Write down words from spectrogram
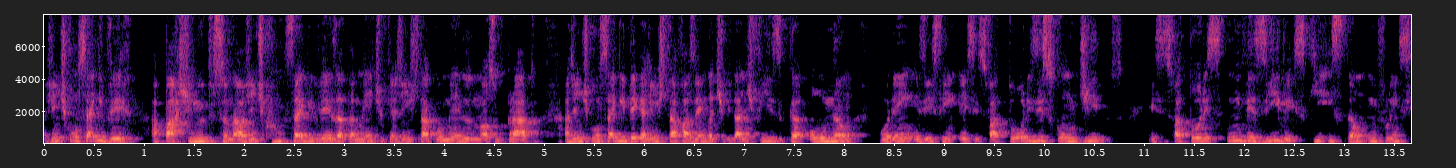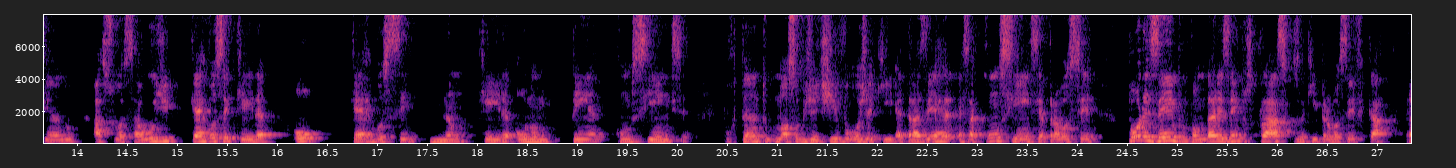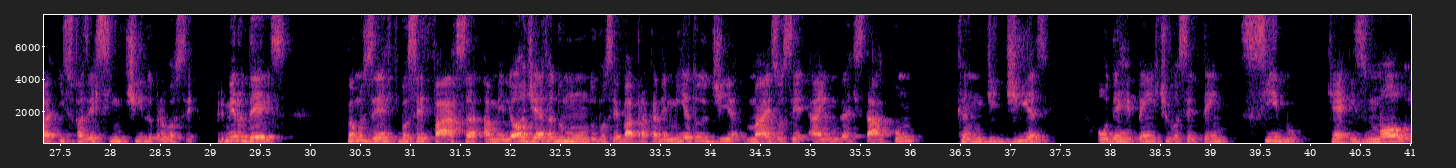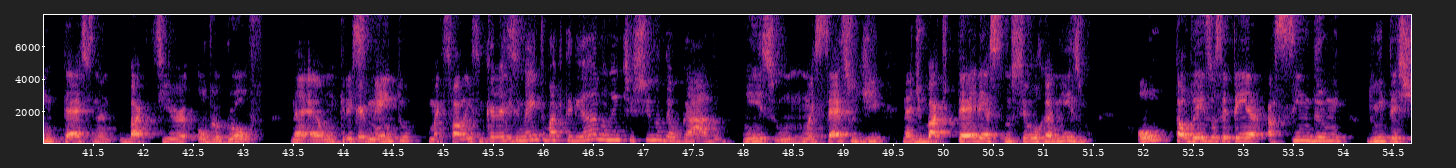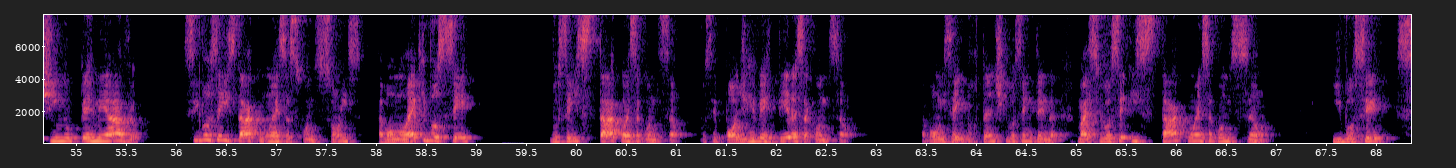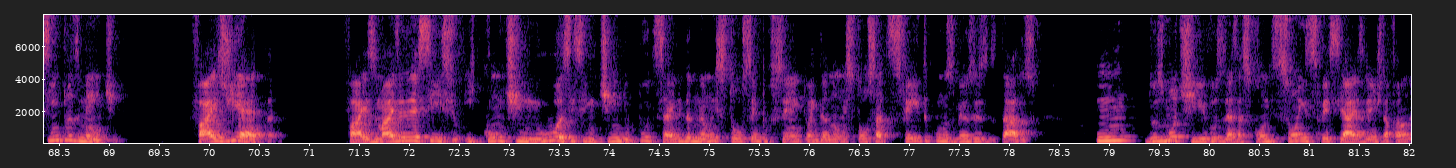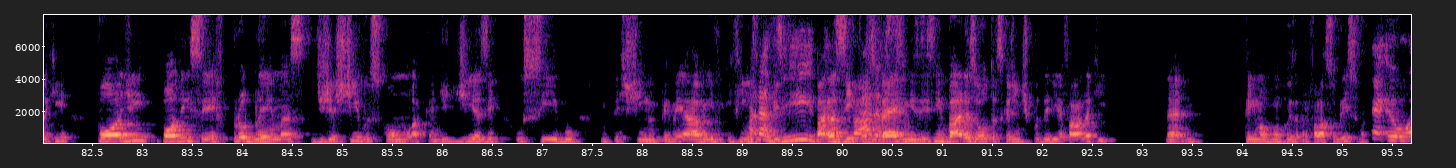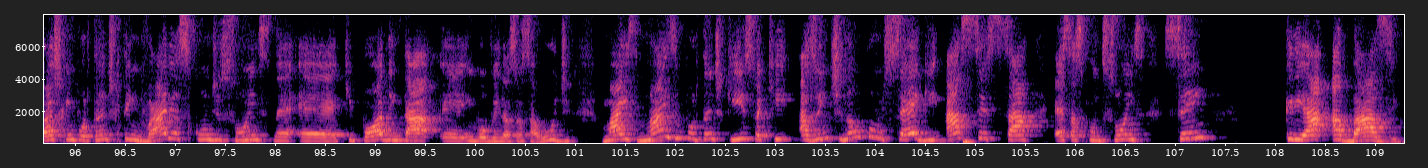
A gente consegue ver a parte nutricional, a gente consegue ver exatamente o que a gente está comendo no nosso prato, a gente consegue ver que a gente está fazendo atividade física ou não. Porém, existem esses fatores escondidos, esses fatores invisíveis que estão influenciando a sua saúde, quer você queira ou quer você não queira ou não tenha consciência. Portanto, nosso objetivo hoje aqui é trazer essa consciência para você por exemplo, vamos dar exemplos clássicos aqui para você ficar, para isso fazer sentido para você. Primeiro deles, vamos dizer que você faça a melhor dieta do mundo, você vá para academia todo dia, mas você ainda está com candidíase. Ou de repente você tem SIBO, que é Small Intestinal Bacterial Overgrowth, né? É um crescimento, como é que se fala isso? Crescimento bacteriano no intestino delgado. Isso, um, um excesso de, né, de bactérias no seu organismo. Ou talvez você tenha a síndrome do intestino permeável. Se você está com essas condições, tá bom? Não é que você você está com essa condição. Você pode reverter essa condição. Tá bom? Isso é importante que você entenda. Mas se você está com essa condição e você simplesmente faz dieta, faz mais exercício e continua se sentindo, putz, ainda não estou 100%, ainda não estou satisfeito com os meus resultados, um dos motivos dessas condições especiais que a gente está falando aqui pode, podem ser problemas digestivos, como a candidíase, o cibo, intestino impermeável, enfim, parasitas, parasitas várias... vermes, existem várias outras que a gente poderia falar daqui. Né? Tem alguma coisa para falar sobre isso? É, eu acho que é importante que tem várias condições né, é, que podem estar tá, é, envolvendo a sua saúde, mas mais importante que isso é que a gente não consegue acessar essas condições sem criar a base.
